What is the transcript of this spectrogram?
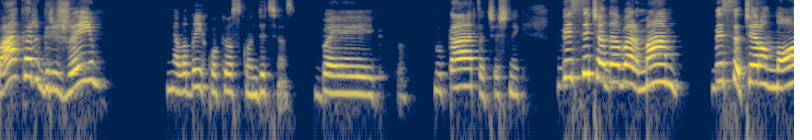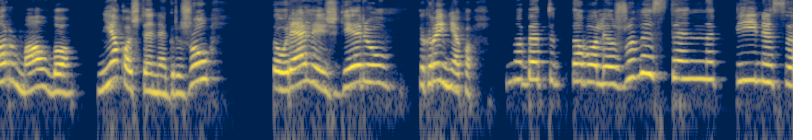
vakar grįžai nelabai kokios kondicijos. Baigtų. Nu ką tu čia šnek. Visi čia dabar, mam, visi, čia yra normalu. Nieko aš ten negrįžau, taurelę išgėriau, tikrai nieko. Nu, bet tavo liežuvis ten pynėsi,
